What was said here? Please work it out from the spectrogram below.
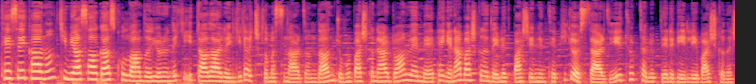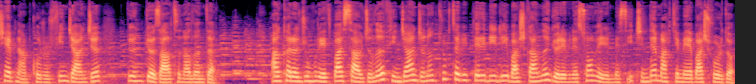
TSK'nın kimyasal gaz kullandığı yönündeki iddialarla ilgili açıklamasının ardından Cumhurbaşkanı Erdoğan ve MHP Genel Başkanı Devlet Bahçeli'nin tepki gösterdiği Türk Tabipleri Birliği Başkanı Şebnem Korur Fincancı dün gözaltına alındı. Ankara Cumhuriyet Başsavcılığı Fincancı'nın Türk Tabipleri Birliği Başkanlığı görevine son verilmesi için de mahkemeye başvurdu.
